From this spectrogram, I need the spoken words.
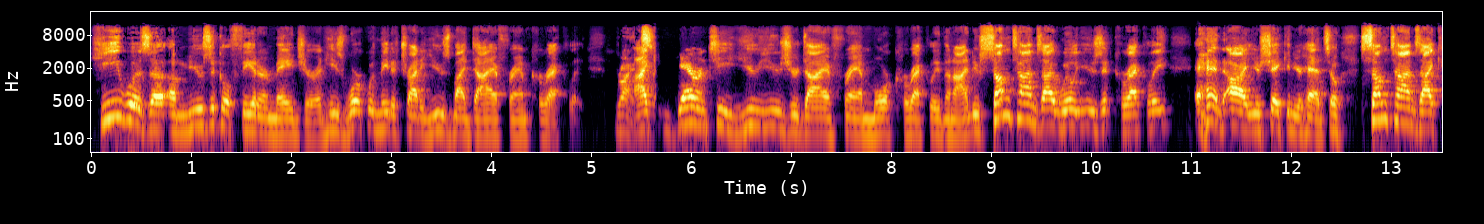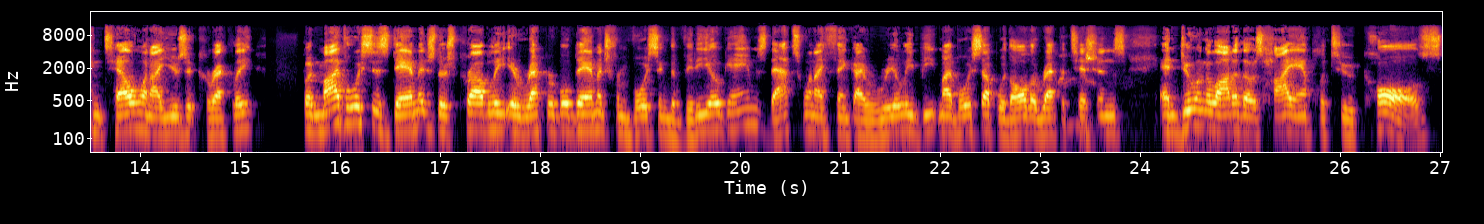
He was a, a musical theater major, and he's worked with me to try to use my diaphragm correctly. Right. I can guarantee you use your diaphragm more correctly than I do. Sometimes I will use it correctly. And all right, you're shaking your head. So sometimes I can tell when I use it correctly but my voice is damaged. There's probably irreparable damage from voicing the video games. That's when I think I really beat my voice up with all the repetitions and doing a lot of those high amplitude calls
